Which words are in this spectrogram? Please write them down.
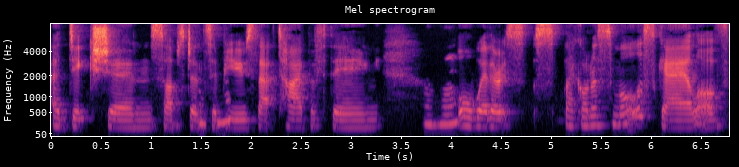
addiction, substance mm-hmm. abuse, that type of thing? Mm-hmm. Or whether it's like on a smaller scale of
